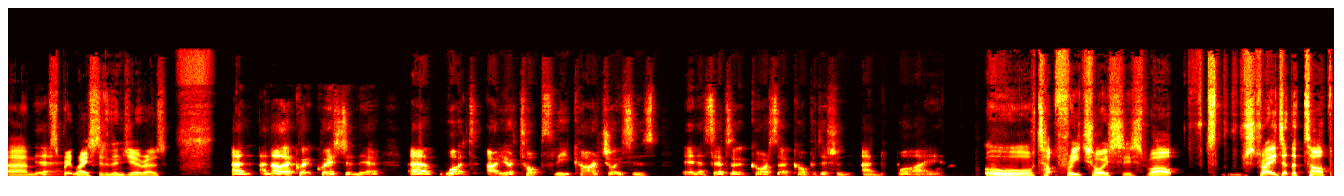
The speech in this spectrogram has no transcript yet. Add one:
Um, Yeah. Sprint races and enduros. And another quick question there. Uh, what are your top three car choices in Assetto Corsa competition and why? Oh, top three choices. Well, straight at the top,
